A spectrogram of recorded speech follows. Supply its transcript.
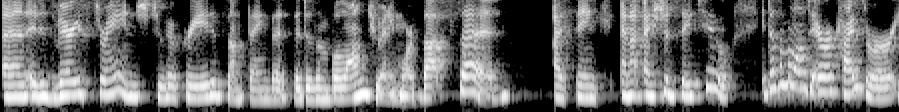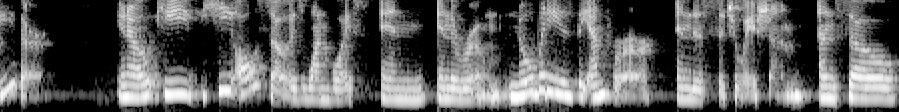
And it is very strange to have created something that, that doesn't belong to you anymore. That said, I think, and I, I should say too, it doesn't belong to Eric Heisserer either. You know, he he also is one voice in in the room. Nobody is the emperor in this situation. And so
